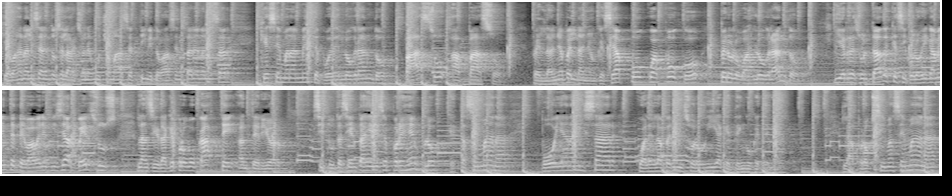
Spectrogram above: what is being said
que vas a analizar entonces las acciones mucho más asertivas y te vas a sentar y analizar semanalmente puedes logrando paso a paso, peldaño a peldaño, aunque sea poco a poco, pero lo vas logrando. Y el resultado es que psicológicamente te va a beneficiar versus la ansiedad que provocaste anterior. Si tú te sientas y dices, por ejemplo, esta semana voy a analizar cuál es la permisología que tengo que tener. La próxima semana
